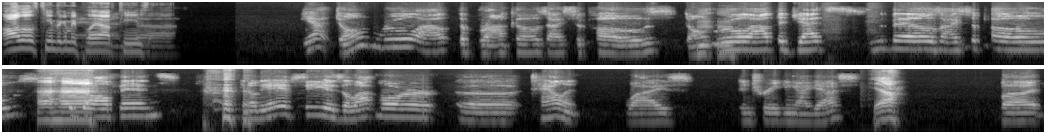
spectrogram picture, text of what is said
all those teams are gonna be playoff And, teams. uh, yeah, don't rule out the Broncos, I suppose. Don't Mm-mm. rule out the Jets and the Bills, I suppose. The Uh-huh. Dolphins. you know, the AFC is a lot more uh, talent wise intriguing, I guess. yeah, But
